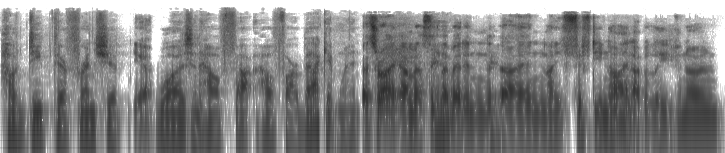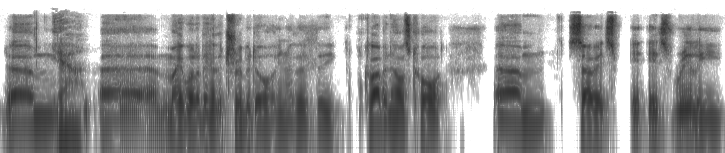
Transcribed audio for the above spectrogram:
how deep their friendship yeah. was and how far how far back it went. That's right. I mean, I think and, they met in yeah. uh, in 1959, I believe. You know, um, yeah, uh, may well have been at the Troubadour, you know, the the club in Earl's Court. Um, so it's it, it's really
